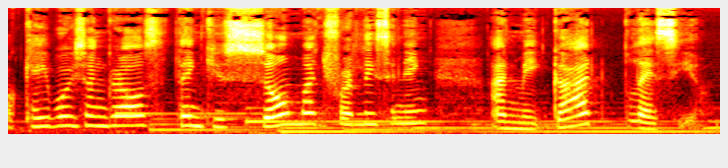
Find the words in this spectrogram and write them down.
Okay, boys and girls, thank you so much for listening, and may God bless you.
